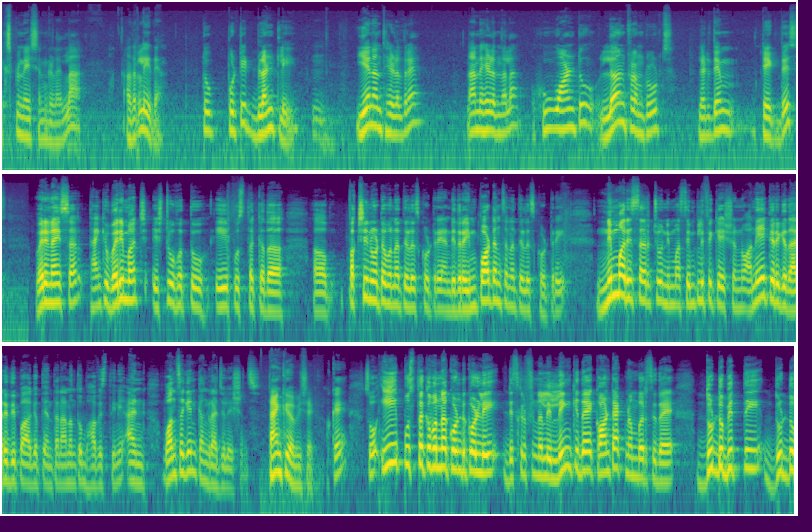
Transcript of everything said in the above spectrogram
ಎಕ್ಸ್ಪ್ಲನೇಷನ್ಗಳೆಲ್ಲ ಅದರಲ್ಲಿ ಇದೆ. ಟು ಪುಟ್ ಇಟ್ ಬ್ಲಂಟ್ಲಿ ಏನಂತ ಹೇಳಿದ್ರೆ ನಾನು ಹೇಳಿದ್ನಲ್ಲ who want to learn from roots let them take this very nice sir thank you very much ಇಷ್ಟು ಹೊತ್ತು ಈ ಪುಸ್ತಕದ ಪಕ್ಷಿ ನೋಟವನ್ನು ತಿಳಿಸ್ಕೊಟ್ರಿ ಆ್ಯಂಡ್ ಇದರ ಇಂಪಾರ್ಟೆನ್ಸನ್ನು ತಿಳಿಸ್ಕೊಟ್ರಿ. ನಿಮ್ಮ ರಿಸರ್ಚು ನಿಮ್ಮ ಸಿಂಪ್ಲಿಫಿಕೇಷನ್ನು ಅನೇಕರಿಗೆ ದಾರಿದೀಪ ಆಗುತ್ತೆ ಅಂತ ನಾನಂತೂ ಭಾವಿಸ್ತೀನಿ. And once again congratulations thank you Abhishek okay so ಈ ಪುಸ್ತಕವನ್ನು ಕೊಂಡುಕೊಳ್ಳಿ. ಡಿಸ್ಕ್ರಿಪ್ಷನಲ್ಲಿ ಲಿಂಕ್ ಇದೆ ಕಾಂಟ್ಯಾಕ್ಟ್ ನಂಬರ್ಸ್ ಇದೆ. ದುಡ್ಡು ಬಿತ್ತಿ ದುಡ್ಡು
